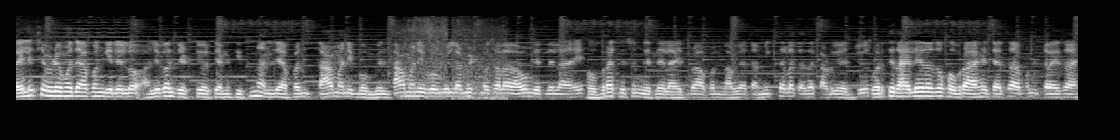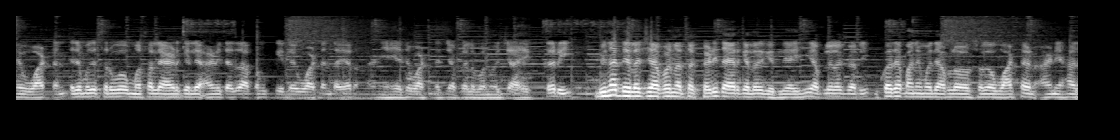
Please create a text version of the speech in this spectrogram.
पहिल्याच्या व्हिडिओमध्ये आपण गेलेलो अलिबाग जेट्टीवरती आणि तिथून आणले आपण ताम आणि बोंबील. ताम आणि बोंबीलला मीठ मसाला लावून घेतलेला आहे. खोबरा किसून घेतलेला आहे. तो आपण लावूया आता मिक्सरला त्याचा काढूया ज्यूस. वरती राहिलेला जो खोबरा आहे त्याचा आपण करायचा आहे वाटण. त्याच्यामध्ये सर्व मसाले ऍड केले आणि त्याचं आपण केलंय वाटण तयार. आणि याच्या वाटण्याची आपल्याला बनवायची आहे करी बिना तेलाची आपण आता कढी तयार करायला घेतली आहे. ही आपल्याला करी. उकाच्या पाण्यामध्ये आपलं सगळं वाटण आणि हा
